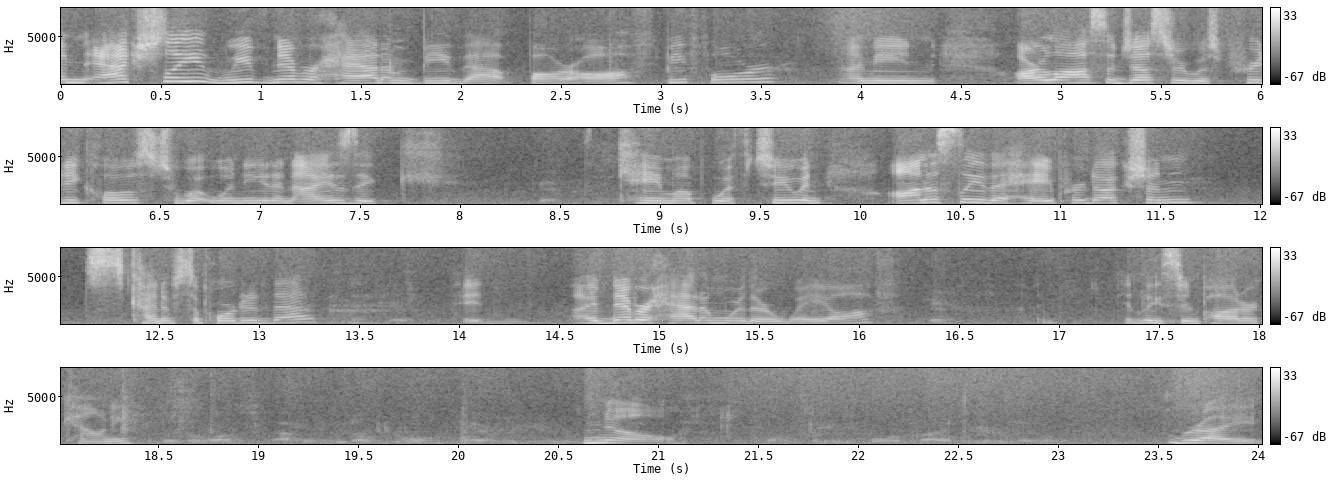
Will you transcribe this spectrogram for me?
And actually, we've never had them be that far off before. I mean, our loss adjuster was pretty close to what Juanita and Isaac came up with too. And honestly, the hay production kind of supported that. It, I've never had them where they're way off, Okay. at least in Potter County. Those are ones, I mean, we don't do them every year, No, four or five years, right.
